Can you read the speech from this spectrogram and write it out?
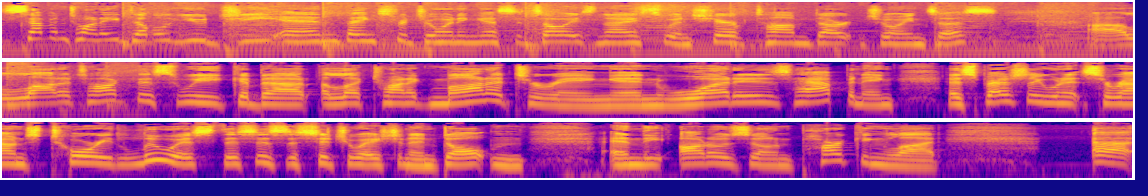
720 WGN. Thanks for joining us. It's always nice when Sheriff Tom Dart joins us. A lot of talk this week about electronic monitoring and what is happening, especially when it surrounds Tory Lewis. This is the situation in Dolton and the AutoZone parking lot. Uh,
